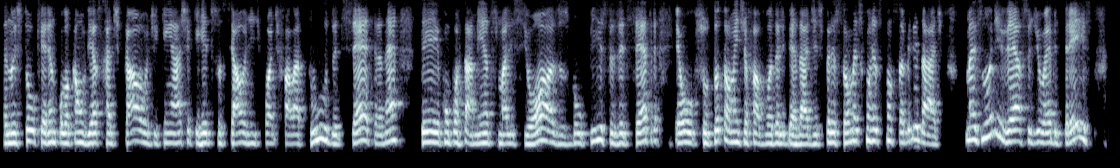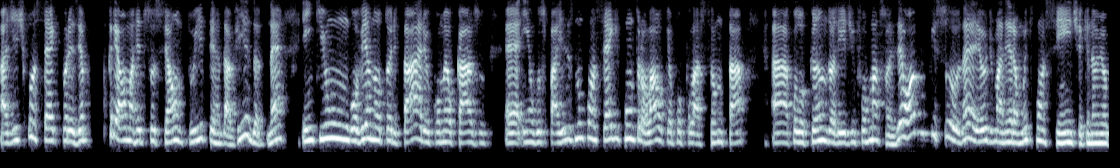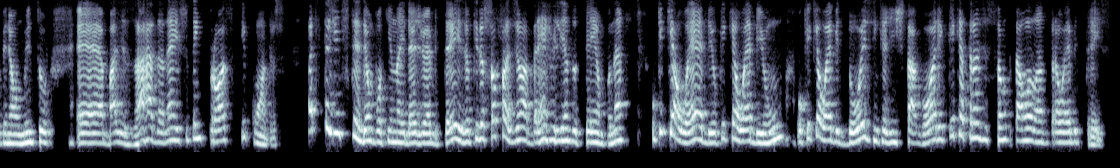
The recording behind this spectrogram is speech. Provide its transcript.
eu não estou querendo colocar um viés radical de quem acha que rede social a gente pode falar tudo, etc., né? ter comportamentos maliciosos, golpistas, etc. Eu sou totalmente a favor da liberdade de expressão, mas com responsabilidade. Mas no universo de Web3, a gente consegue, por exemplo, criar uma rede social, um Twitter da vida, né, em que um governo autoritário, como é o caso é, em alguns países, não consegue controlar o que a população está ah, colocando ali de informações. É óbvio que isso, né, eu de maneira muito consciente, aqui na minha opinião, muito é, balizada, né, isso tem prós e contras. Antes da gente estender um pouquinho na ideia de Web3, eu queria só fazer uma breve linha do tempo, né? O que, é o Web, o que, é o Web 1, o que, é o Web 2 em que a gente está agora e o que, é a transição que está rolando para o Web 3.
